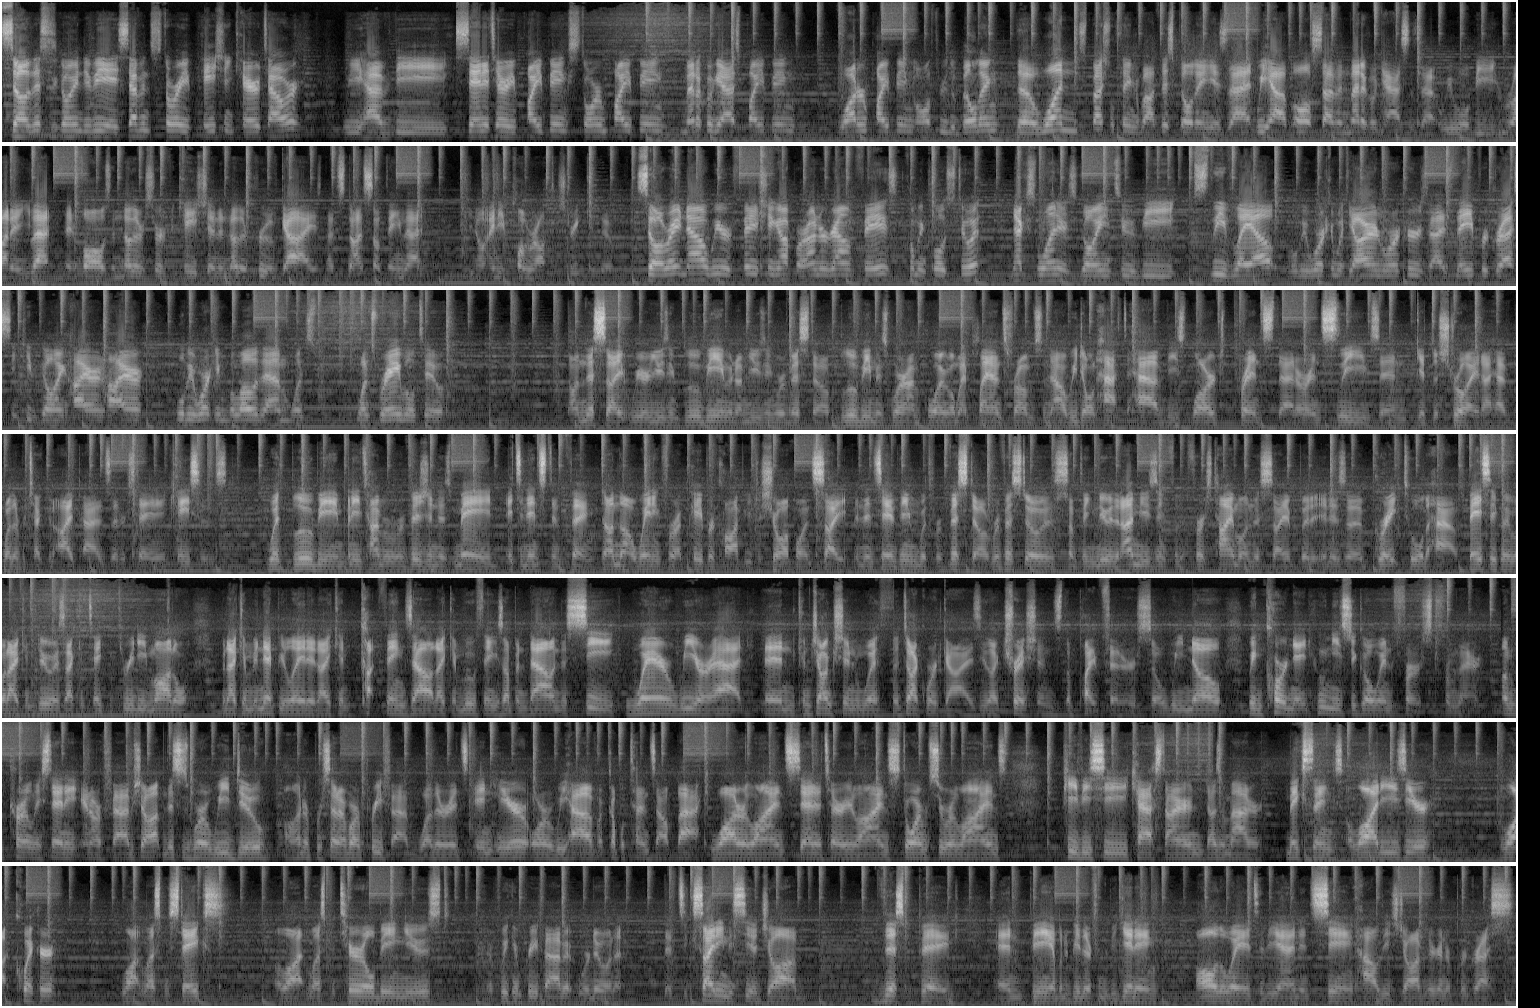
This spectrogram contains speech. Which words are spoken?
So this is going to be a seven-story patient care tower. We have the sanitary piping, storm piping, medical gas piping, water piping all through the building. The one special thing about this building is that we have all seven medical gases that we will be running. That involves another certification, another crew of guys. That's not something that you know any plumber off the street can do. So right now we are finishing up our underground phase, coming close to it. Next one is going to be sleeve layout. We'll be working with the iron workers as they progress and keep going higher and higher. We'll be working below them once, once we're able to. On this site, we are using Bluebeam and I'm using Revizto. Bluebeam is where I'm pulling all my plans from, so now we don't have to have these large prints that are in sleeves and get destroyed. I have weather-protected iPads that are staying in cases. With Bluebeam, anytime a revision is made, it's an instant thing. I'm not waiting for a paper copy to show up on site. And then same thing with Revizto. Revizto is something new that I'm using for the first time on this site, but it is a great tool to have. Basically what I can do is I can take the 3D model, but I can manipulate it, I can cut things out, I can move things up and down to see where we are at in conjunction with the ductwork guys, the electricians, the pipe fitters, so we know we can coordinate who needs to go in first from there. I'm currently standing in our fab shop. This is where we do 100% of our prefab, whether it's in here or we have a couple tents out back. Water lines, sanitary lines, storm sewer lines, PVC, cast iron, doesn't matter. Makes things a lot easier, a lot quicker, a lot less mistakes, a lot less material being used. If we can prefab it, we're doing it. It's exciting to see a job this big and being able to be there from the beginning all the way to the end and seeing how these jobs are going to progress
